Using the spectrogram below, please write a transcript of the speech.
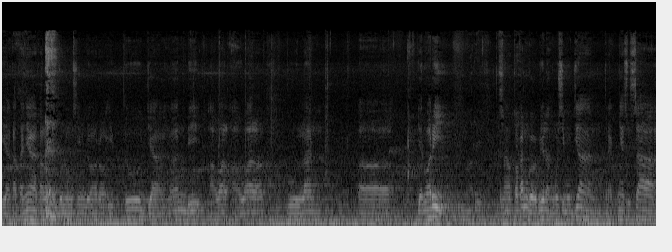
Iya katanya kalau ke Gunung Sindoro itu jangan di awal-awal bulan eh, Januari. Kenapa kan gue bilang musim hujan, treknya susah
